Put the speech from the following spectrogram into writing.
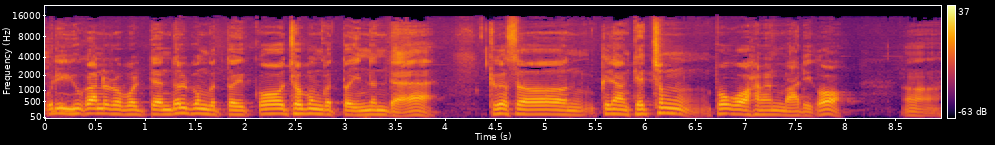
우리 육안으로 볼 때 넓은 것도 있고 좁은 것도 있는데 그것은 그냥 대충 보고 하는 말이고 어,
